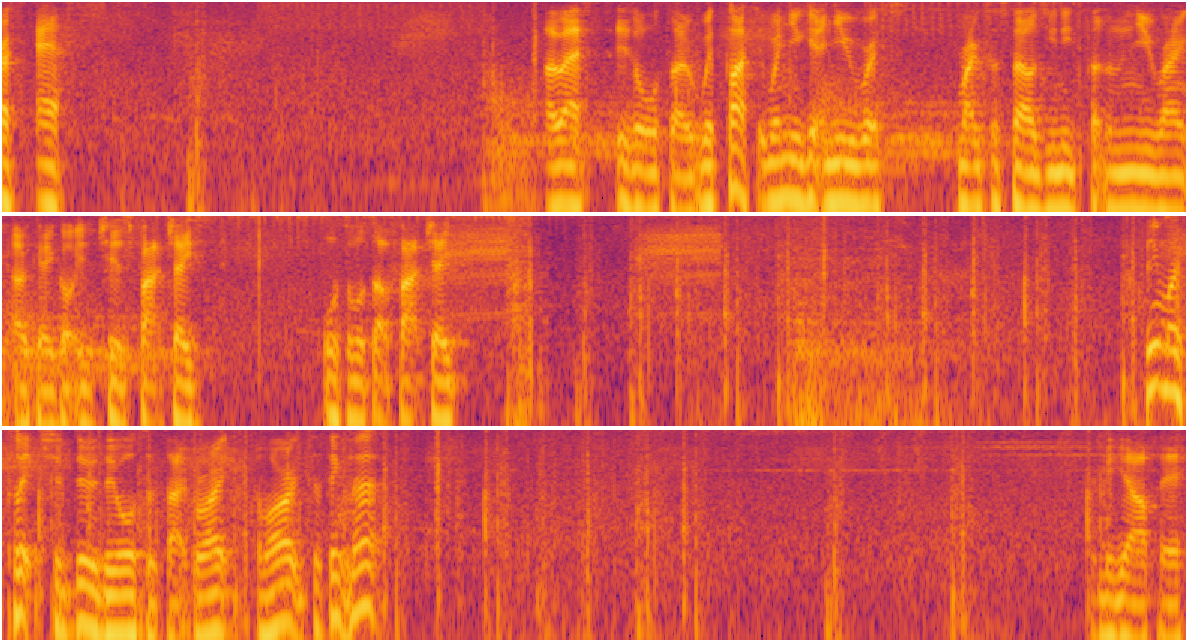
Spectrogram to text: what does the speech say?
Press S. Oh, OS is auto. With Classic, when you get a new risk, ranks of spells, you need to put them in the new rank. Okay, got you. Cheers, Fat Chase. Also, what's up, Fat Chase? I think my click should do the auto attack, right? Am I right to think that? Let me get up here.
